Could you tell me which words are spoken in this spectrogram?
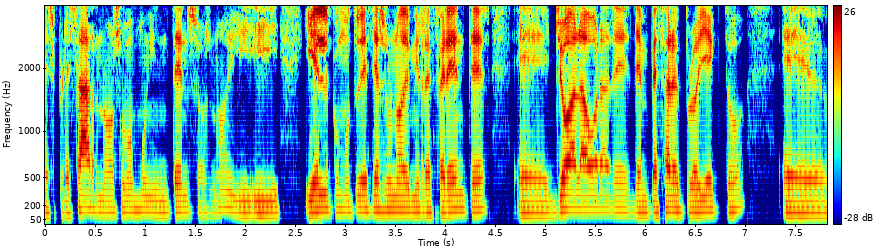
expresarnos, somos muy intensos, ¿no? Y, y, él, como tú decías, es uno de mis referentes. Eh, yo a la hora de, empezar el proyecto, eh,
